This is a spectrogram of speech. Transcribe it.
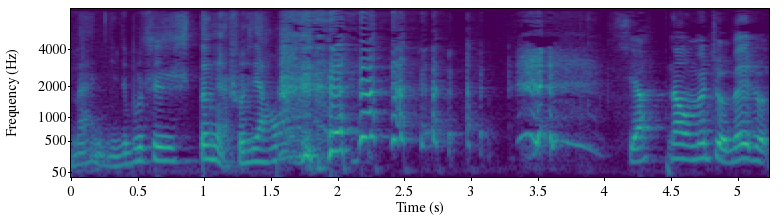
那你这不是瞪眼说瞎话吗？行，那我们准备准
